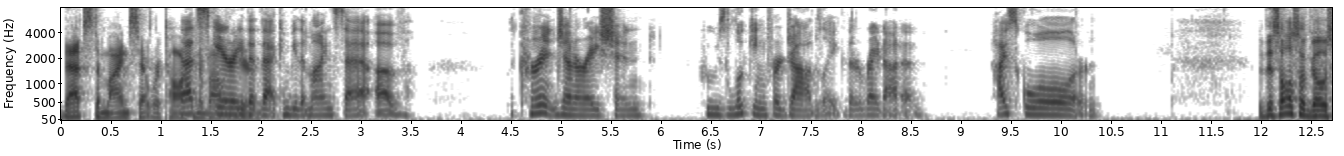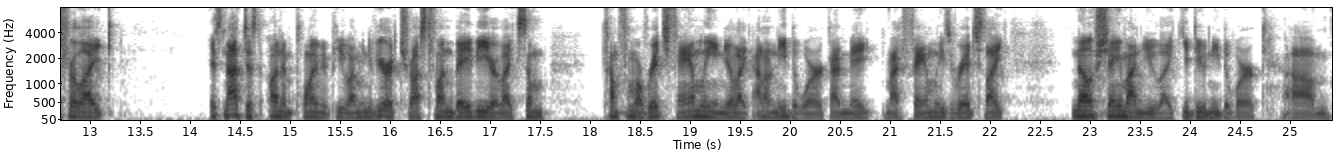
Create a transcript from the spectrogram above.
That's the mindset we're talking That's about. That's scary here. that that can be the mindset of the current generation who's looking for jobs like they're right out of high school or But this also goes for like it's not just unemployment people. I mean, if you're a trust fund baby or like some come from a rich family and you're like, I don't need to work. I make my family's rich. Like, no, shame on you. Like you do need to work. Um,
